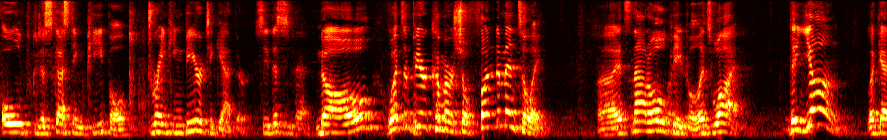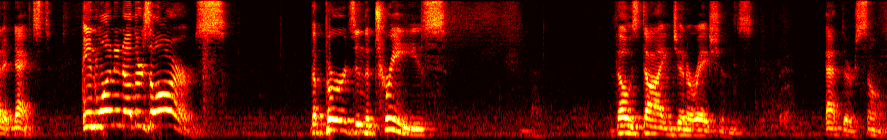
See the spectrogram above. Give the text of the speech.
old, disgusting people drinking beer together? See this? No. What's a beer commercial fundamentally? Uh, it's not old people. It's what? The young. Look at it next. In one another's arms. The birds in the trees those dying generations at their song.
